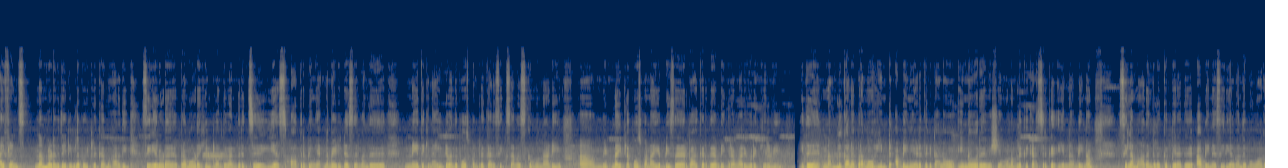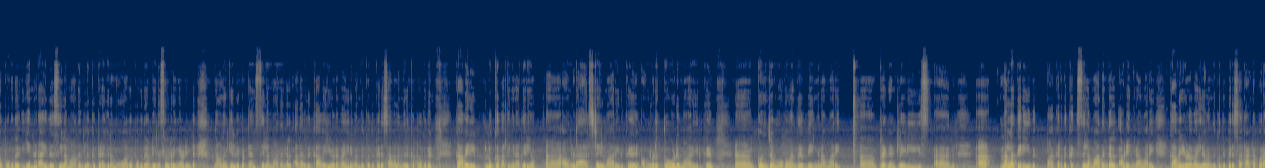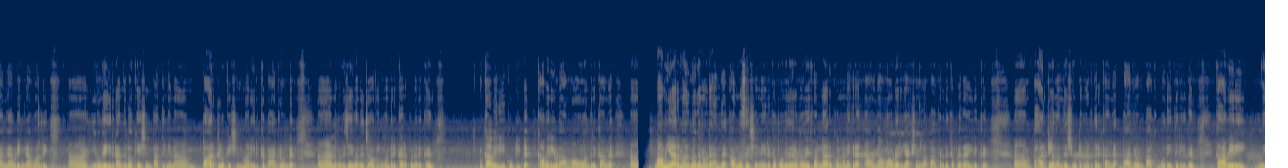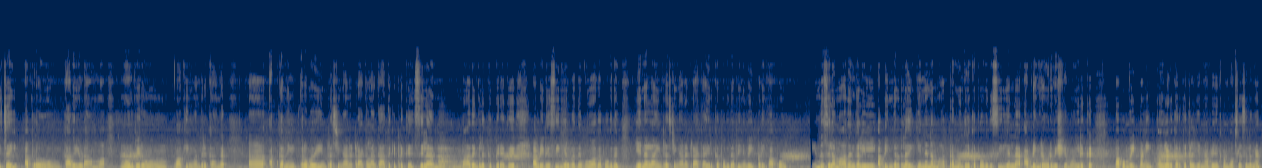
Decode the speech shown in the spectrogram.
Hi friends நம்மளோட விஜய் டிவியில் போயிட்டுருக்க மகாநதி. சீரியலோட ப்ரமோட ஹிண்ட் வந்து வந்துருச்சு. எஸ் பார்த்துருப்பீங்க. நம்ம எடிட்டர் சார் வந்து நேற்றுக்கு நைட்டு வந்து போஸ்ட் பண்ணிருக்காரு. சிக்ஸ் ஹவர்ஸ்க்கு முன்னாடி. மிட் நைட்டில் போஸ்ட் பண்ணால் எப்படி சார் பார்க்குறது அப்படிங்கிற மாதிரி ஒரு கேள்வி. இது நம்மளுக்கான ப்ரமோ ஹிண்ட் அப்படின்னு எடுத்துக்கிட்டாலும் இன்னும் ஒரு விஷயமும் நம்மளுக்கு கிடச்சிருக்கு. என்ன அப்படின்னா சில மாதங்களுக்கு பிறகு அப்படின்னு சீரியல் வந்து மூவ் ஆக போகுது. என்னடா இது? சில மாதங்களுக்கு பிறகுன்னு மூவ் ஆக போகுது அப்படின்னு சொல்கிறீங்க அப்படின்ட்டு நானும் கேள்விப்பட்டேன். சில மாதங்கள் அதாவது காவேரியோட வயிறு வந்து கொஞ்சம் பெருசாக வளர்ந்துருக்க போகுது. காவேரி லுக்கை பார்த்தீங்கன்னா தெரியும். அவங்களோட ஹேர் ஸ்டைல் மாறி இருக்குது அவங்களோட தோடு மாறி இருக்குது கொஞ்சம் முகம் வந்து வீங்கின மாதிரி. ப்ரெக்னென்ட் லேடிஸ் நல்லா தெரியுது பார்க்குறதுக்கு. சில மாதங்கள் அப்படிங்கிற மாதிரி காவேரியோட வயிறை வந்து கொஞ்சம் பெருசாக காட்ட போகிறாங்க அப்படிங்கிற மாதிரி. இவங்க இருக்கிற அந்த லொக்கேஷன் பார்த்தீங்கன்னா பார்க் லொக்கேஷன் மாதிரி இருக்குது பேக்ரவுண்டு நம்ம விஜய் வந்து ஜாகிங் வந்திருக்காரு போல இருக்குது காவேரியை கூட்டிகிட்டு காவேரியோட அம்மாவும் வந்திருக்காங்க. மாமியார் மருமகனோட அந்த கான்வர்சேஷன் இருக்க போகுது. ரொம்பவே ஃபன்னாக இருக்கும்னு நினைக்கிறேன். அவங்க அம்மாவோட ரியாக்ஷன்லாம் பார்க்குறதுக்கு அப்படி தான் இருக்குது பார்க்கில் வந்து ஷூட்டிங் எடுத்திருக்காங்க. பேக்ரவுண்ட் பார்க்கும்போதே தெரியுது. காவேரி விஜய் அப்புறம் காவேரியோட அம்மா. மூணு பேரும் வாக்கிங் வந்திருக்காங்க. அப்கமிங் ரொம்பவே இன்ட்ரெஸ்டிங்கான ட்ராக்கெல்லாம் காத்துக்கிட்டு இருக்கு. சில மாதங்களுக்கு பிறகு அப்படின்னு சீரியல் வந்து மூவ் ஆக போகுது. என்னெல்லாம் இன்ட்ரெஸ்டிங்கான ட்ராக்காக இருக்க போகுது அப்படின்னு வெயிட் பண்ணி பார்ப்போம். இந்த சில மாதங்களில் அப்படிங்கிறதுல என்னென்ன மாற்றம் வந்திருக்க போகுது சீரியலில் அப்படிங்கிற ஒரு விஷயமும் இருக்குது பாப்போம் வெயிட் பண்ணி உங்களோட கருத்துக்கள் என்ன அப்படின்னு கமெண்ட் பாக்ஸில் சொல்லுங்கள்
